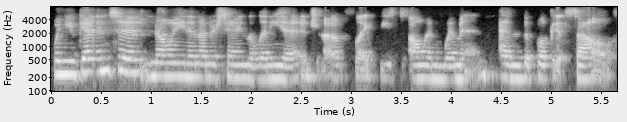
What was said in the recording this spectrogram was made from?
when you get into knowing and understanding the lineage of like these owen women and the book itself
